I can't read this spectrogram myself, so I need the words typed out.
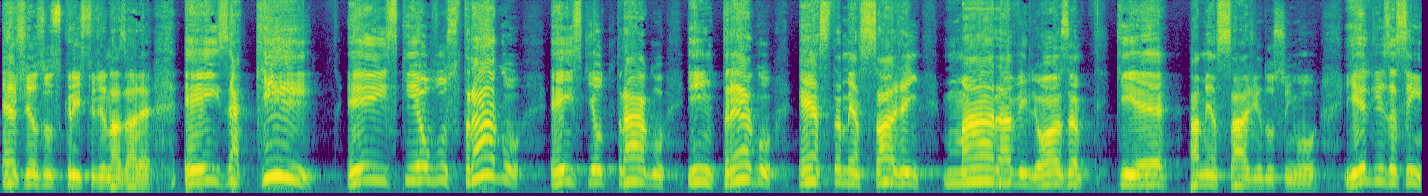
é Jesus Cristo de Nazaré. Eis aqui Eis que eu vos trago, eis que eu trago e entrego esta mensagem maravilhosa que é a mensagem do Senhor. E ele diz assim:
